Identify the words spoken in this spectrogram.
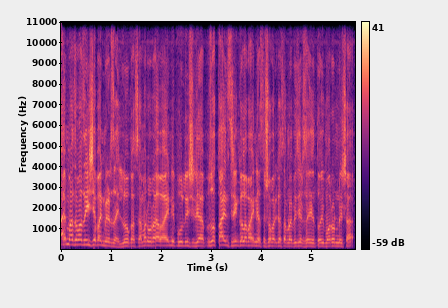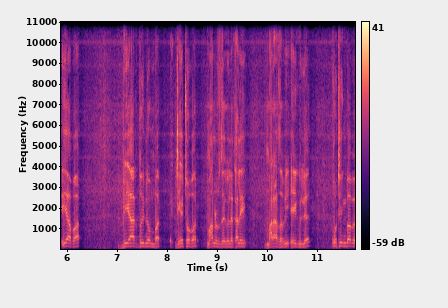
আমি মাঝে মাঝে হিসেবে আইন বের যাই লোক আছে। আমার ওরা বাহিনী পুলিশ যত আইন শৃঙ্খলা বাহিনী আছে সবার কাছে আমরা বিজের যাই তো ওই মরণ নেশা ইয়াবা বিয়ার দুই নম্বর ডেট ওভার মানুষ যেগুলো খালি মারা যাবি এইগুলো কঠিনভাবে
